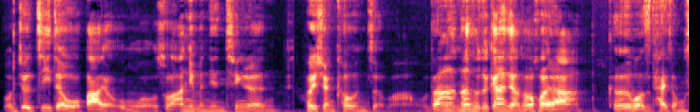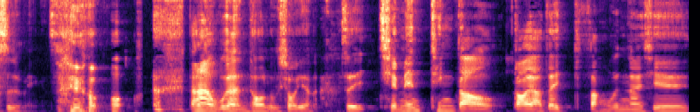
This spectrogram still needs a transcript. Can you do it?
我就记得我爸有问我，说啊，你们年轻人会选柯文哲吗？我当然那时候就跟他讲说会啊。可是我是台中市民，所以我当然我不可能投入秀燕了。所以前面听到高雅在访问那些，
